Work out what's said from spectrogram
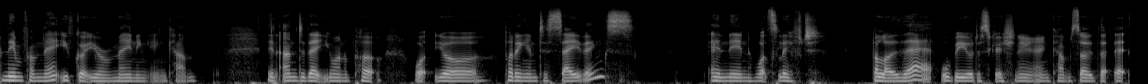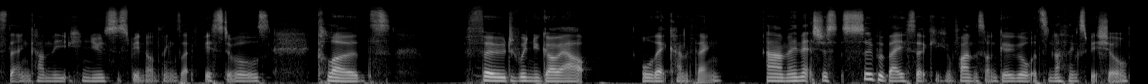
And then from that, you've got your remaining income. Then under that, you want to put what you're putting into savings, and then what's left below that will be your discretionary income. So that that's the income that you can use to spend on things like festivals, clothes, food when you go out, all that kind of thing. Um, and that's just super basic. You can find this on Google. It's nothing special,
